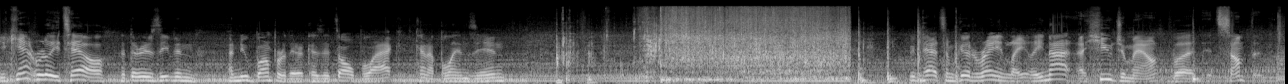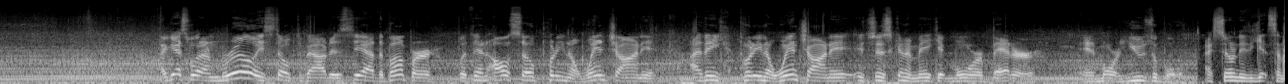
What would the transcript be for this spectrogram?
You can't really tell that there is even a new bumper there because it's all black, it kind of blends in. We've had some good rain lately, not a huge amount, but it's something. I guess what I'm really stoked about is, yeah, the bumper, but then also putting a winch on it. I think putting a winch on it, it's just gonna make it more better and more usable. I still need to get some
